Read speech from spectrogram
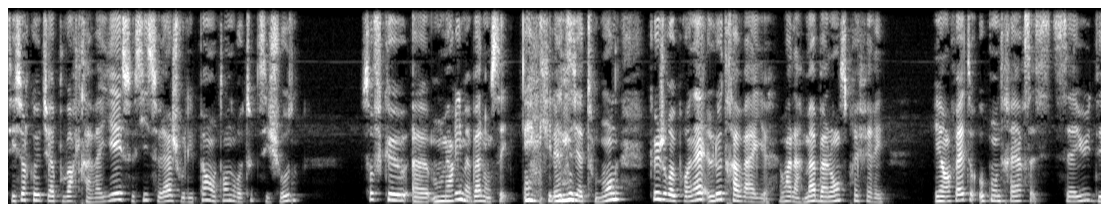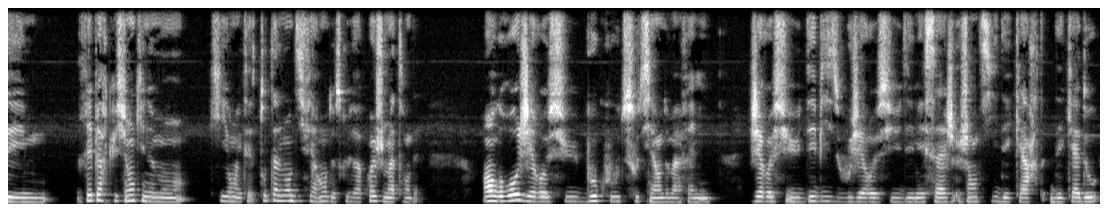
t'es sûre que tu vas pouvoir travailler, ceci, cela, je voulais pas entendre toutes ces choses. Sauf que euh, mon mari m'a balancé et qu'il a dit à tout le monde que je reprenais le travail. Voilà, ma balance préférée. Et en fait, au contraire, ça, ça a eu des répercussions qui ne m'ont qui ont été totalement différentes de ce à quoi je m'attendais. En gros, j'ai reçu beaucoup de soutien de ma famille. J'ai reçu des bisous, j'ai reçu des messages gentils, des cartes, des cadeaux,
